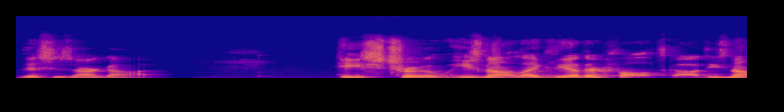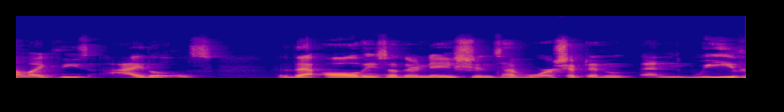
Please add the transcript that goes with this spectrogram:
this is our God. He's true. He's not like the other false gods. He's not like these idols that all these other nations have worshipped and, and we've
